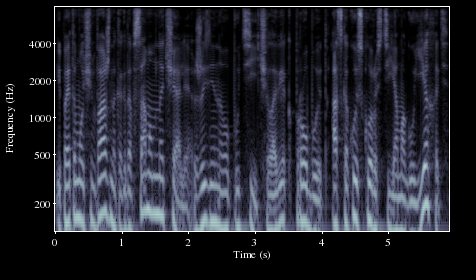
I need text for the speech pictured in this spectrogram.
И поэтому очень важно, когда в самом начале жизненного пути человек пробует, а с какой скоростью я могу ехать,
